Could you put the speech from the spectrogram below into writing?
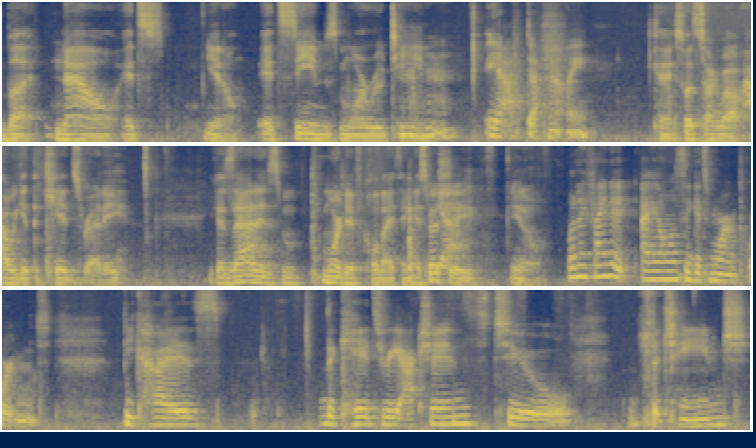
But now it's, you know, it seems more routine. Mm-hmm. Yeah, definitely. Okay, so let's talk about how we get the kids ready. Because that is m- more difficult, I think, especially, you know, When I find it, I almost think it's more important because the kids' reactions to the change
